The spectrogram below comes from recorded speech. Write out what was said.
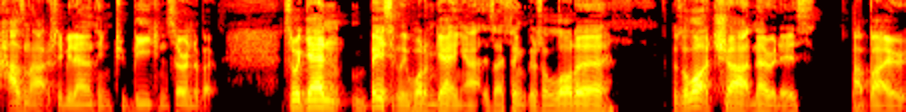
hasn't actually been anything to be concerned about. So again, basically what I'm getting at is I think there's a lot of there's a lot of chat nowadays about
